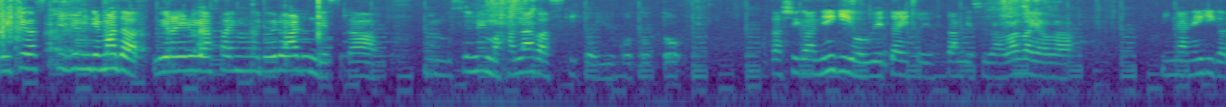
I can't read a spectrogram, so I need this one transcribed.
11月中旬でまだ植えられる野菜もいろいろあるんですが、娘も花が好きということと、私がネギを植えたいと言ったんですが、我が家はみんなネギが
